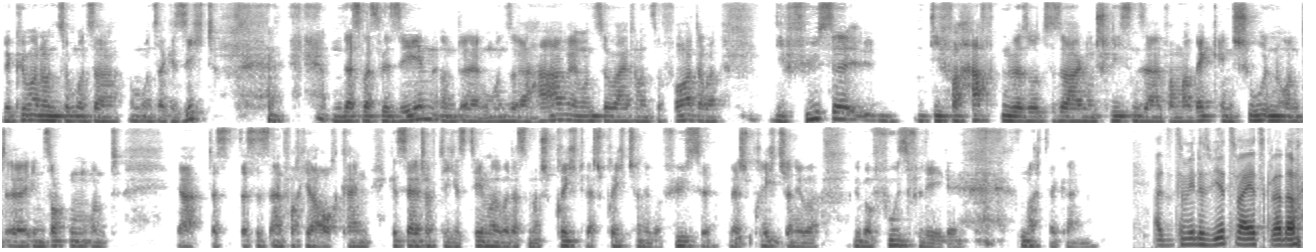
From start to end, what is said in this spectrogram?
Wir kümmern uns um unser, um unser Gesicht, um das, was wir sehen und äh, um unsere Haare und so weiter und so fort. Aber die Füße, die verhaften wir sozusagen und schließen sie einfach mal weg in Schuhen und äh, in Socken und ja, das, das ist einfach ja auch kein gesellschaftliches Thema, über das man spricht. Wer spricht schon über Füße? Wer spricht schon über, über Fußpflege? Das macht ja keiner. Also zumindest wir zwei jetzt gerade.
